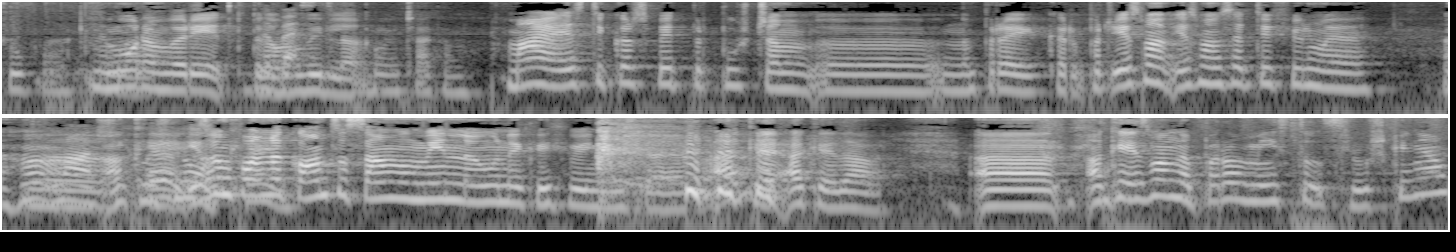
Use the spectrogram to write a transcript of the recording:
Super. ne morem verjeti, da bom videla. Maja, jaz ti kar spet prepuščam uh, naprej, ker pač jaz, imam, jaz imam vse te filme. Aha, na- imaš, okej, jaz bom pa okej. na koncu samo omenila une, ki jih vi niste. okay, okay, dobro. uh, okay, jaz imam na prvem mestu sluškinjo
